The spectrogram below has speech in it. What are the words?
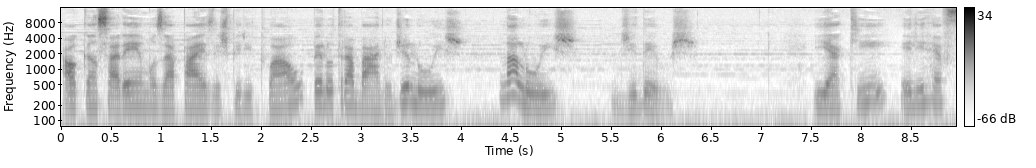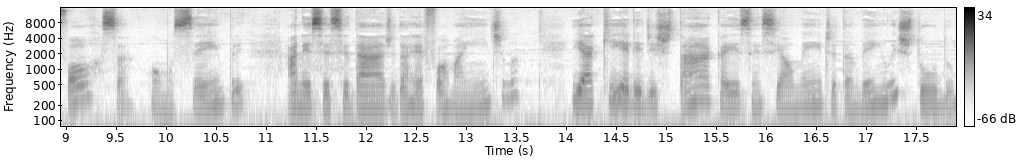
Alcançaremos a paz espiritual pelo trabalho de luz na luz de Deus. E aqui ele reforça, como sempre, a necessidade da reforma íntima, e aqui ele destaca essencialmente também o estudo,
